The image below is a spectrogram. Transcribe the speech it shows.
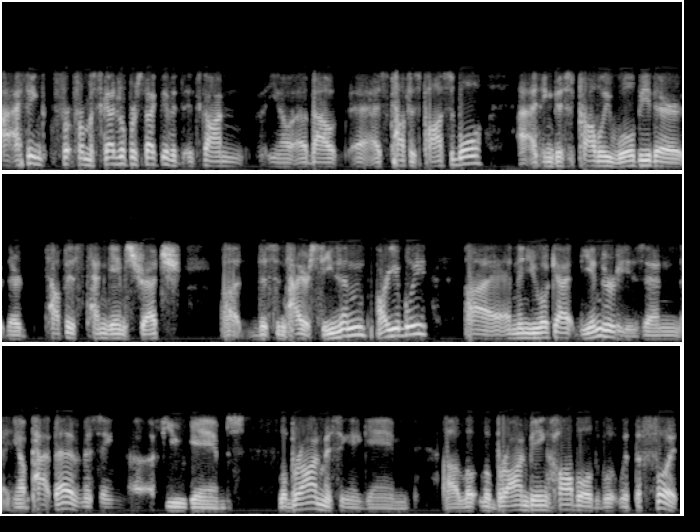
I think for, from a schedule perspective, it, it's gone you know about as tough as possible. I think this probably will be their their toughest ten game stretch uh, this entire season, arguably. Uh, and then you look at the injuries, and you know Pat Bev missing a few games, LeBron missing a game, uh, Le- LeBron being hobbled w- with the foot,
